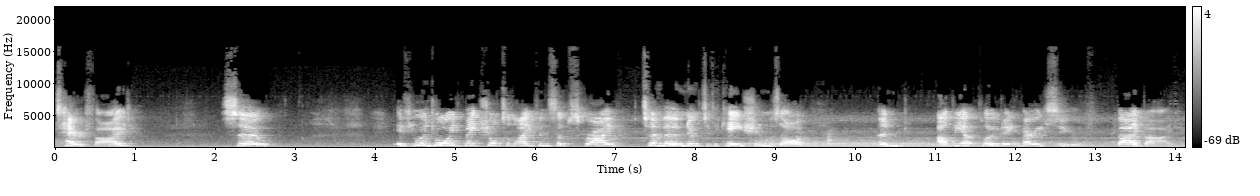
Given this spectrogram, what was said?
terrified. So, if you enjoyed, make sure to like and subscribe. Turn the notifications on. And I'll be uploading very soon. Bye bye.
